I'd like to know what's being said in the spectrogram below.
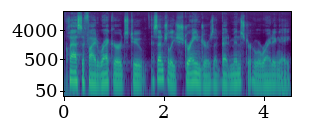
classified records to essentially strangers at Bedminster who were writing a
